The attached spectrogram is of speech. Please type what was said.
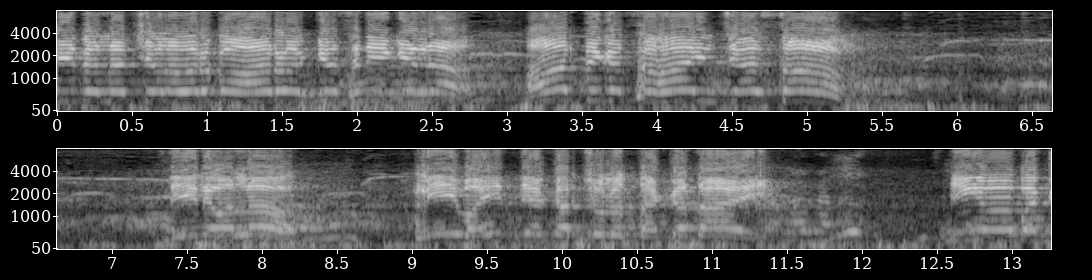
ఐదు లక్షల వరకు ఆరోగ్యశ్రీ కింద ఆర్థిక సహాయం చేస్తాం దీనివల్ల మీ వైద్య ఖర్చులు తగ్గుతాయి ఇంకో పక్క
